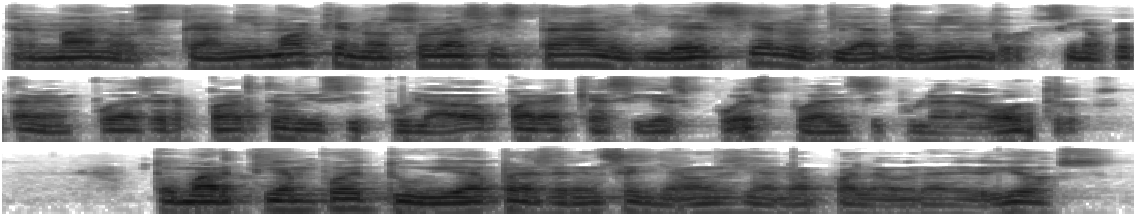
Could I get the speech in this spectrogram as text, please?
Hermanos, te animo a que no solo asistas a la iglesia los días domingos, sino que también puedas ser parte de un discipulado para que así después puedas discipular a otros. Tomar tiempo de tu vida para ser enseñado a enseñar la palabra de Dios.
